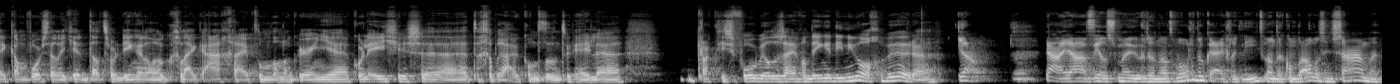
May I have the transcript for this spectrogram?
ik kan me voorstellen dat je dat soort dingen dan ook gelijk aangrijpt om dan ook weer in je colleges te gebruiken. Omdat het natuurlijk hele praktische voorbeelden zijn van dingen die nu al gebeuren. Ja, ja, ja, veel smeuiger dan dat wordt het ook eigenlijk niet. Want er komt alles in samen.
